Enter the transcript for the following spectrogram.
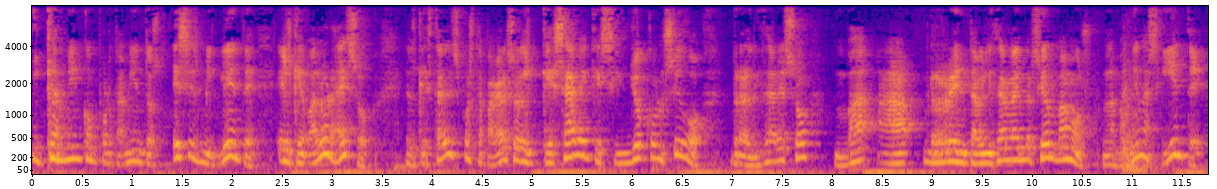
y cambien comportamientos. Ese es mi cliente, el que valora eso, el que está dispuesto a pagar eso, el que sabe que si yo consigo realizar eso, va a rentabilizar la inversión, vamos, la mañana siguiente.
